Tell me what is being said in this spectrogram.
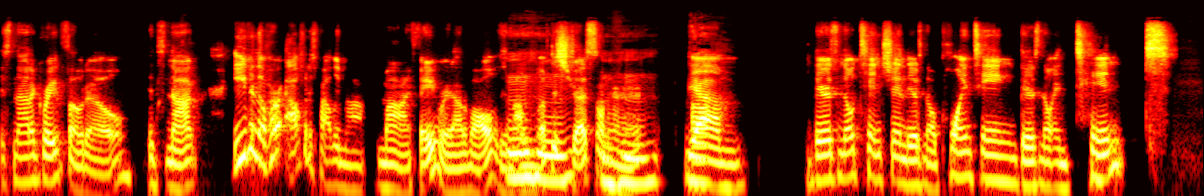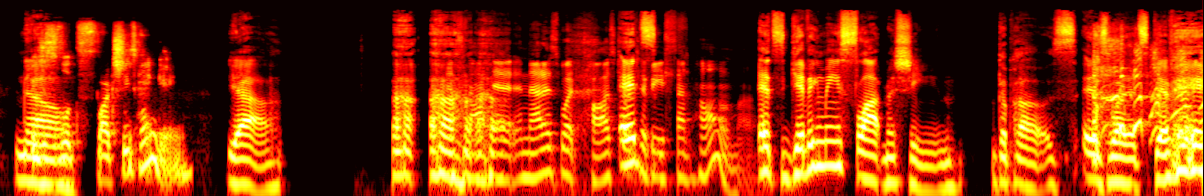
It's not a great photo. It's not. Even though her outfit is probably my my favorite out of all of them. I love the Mhm, stress on her. Mhm. Yeah. Um, there's no tension. There's no pointing. There's no intent. no. It just looks like she's hanging. yeah. Uh, That's not it. And that is what caused her It's- to be sent home. It's giving me slot machine. The pose is what it's giving.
